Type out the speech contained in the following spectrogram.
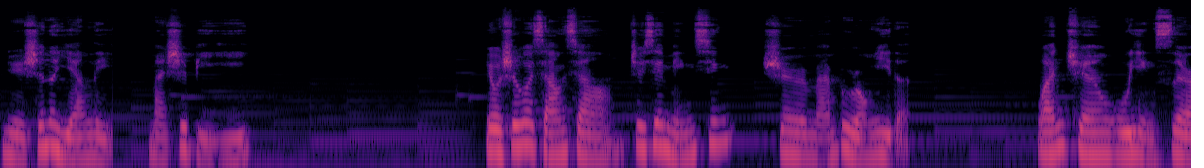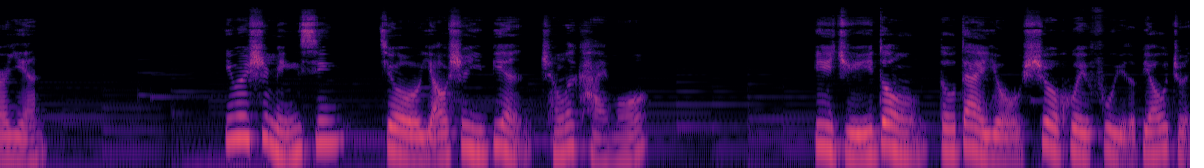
女生的眼里满是鄙夷。有时候想想，这些明星是蛮不容易的，完全无隐私而言，因为是明星。就摇身一变成了楷模，一举一动都带有社会赋予的标准。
